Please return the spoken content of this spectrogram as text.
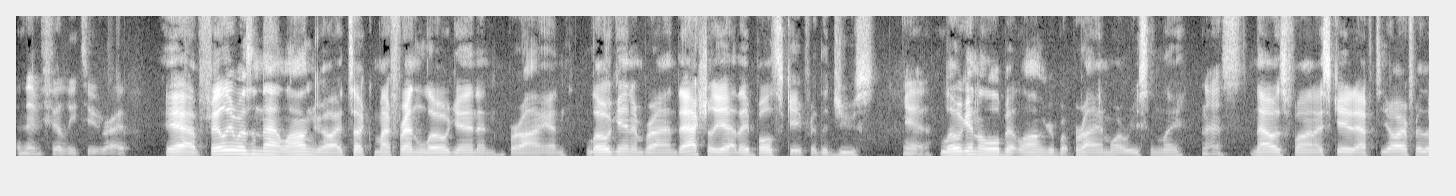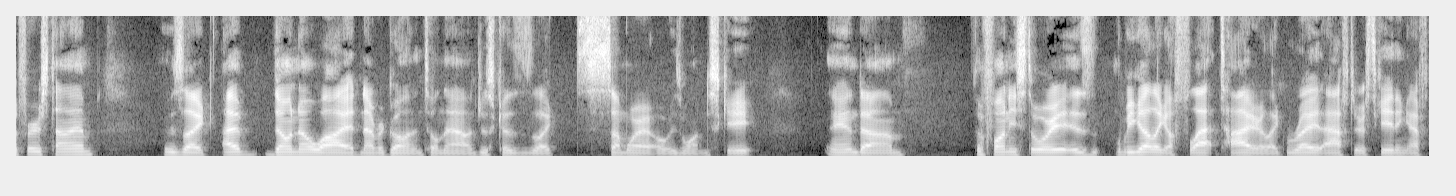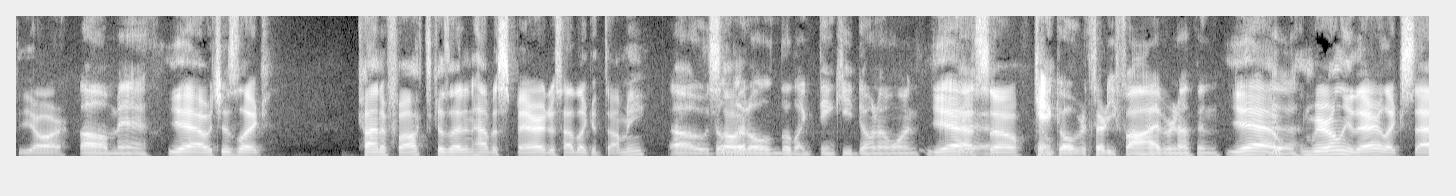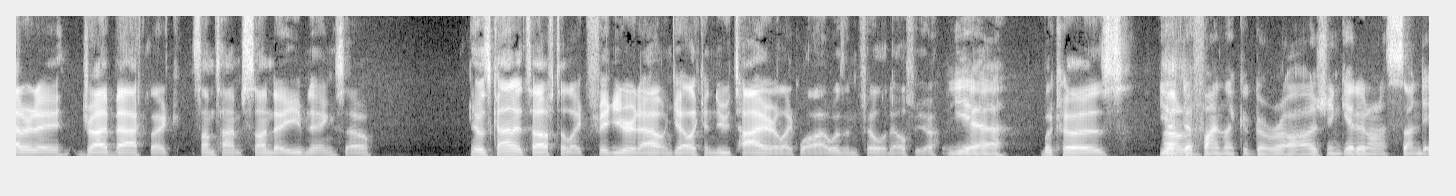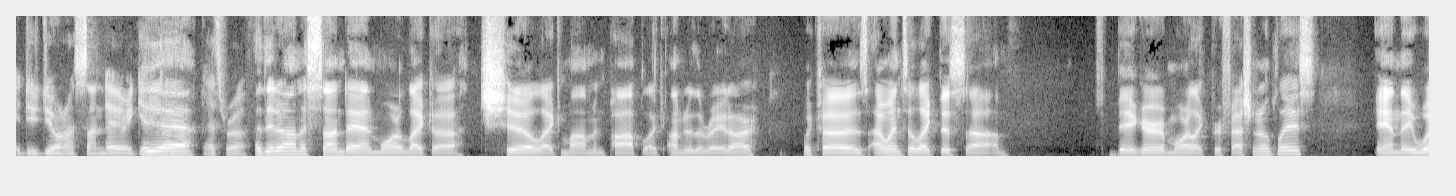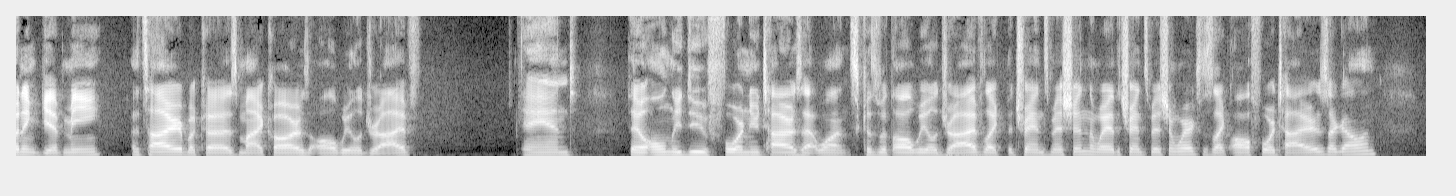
And then Philly too, right? Yeah, Philly wasn't that long ago. I took my friend Logan and Brian. Logan and Brian, they actually, yeah, they both skate for the Juice. Yeah, Logan a little bit longer, but Brian more recently. nice. And that was fun. I skated FDR for the first time. It was like I don't know why I'd never gone until now, just because it's like somewhere I always wanted to skate. And um, the funny story is we got like a flat tire like right after skating FDR. Oh man, Yeah, which is like kind of fucked because I didn't have a spare. I just had like a dummy. oh the So- little the like dinky donut one Yeah, Yeah. so can't go over thirty five or nothing. Yeah, Yeah. and we were only there like Saturday, drive back like sometime Sunday evening, so it was kind of tough to like figure it out and get like a new tire like while I was in Philadelphia Yeah, because you had to Um, find like a garage and get it on a Sunday. Did you do it on a Sunday or get it? Yeah. done? that's rough. I did it on a Sunday and more like a chill like mom and pop like under the radar because I went to like this um, bigger more like professional place and they wouldn't give me a tire because my car is all wheel drive and they'll only do four new tires at once because with all wheel drive like the transmission the way the transmission works is like all four tires are going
